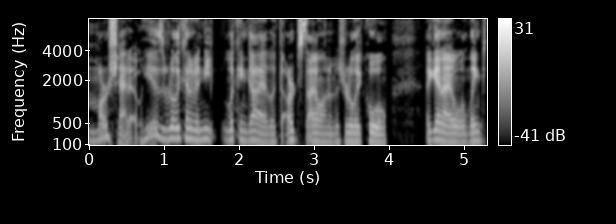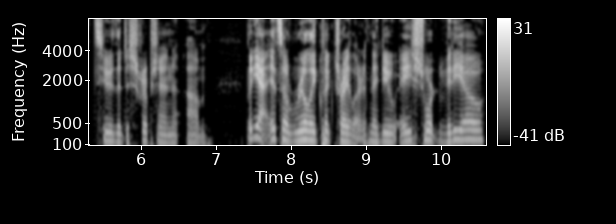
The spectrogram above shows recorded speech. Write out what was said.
Marshadow. He is really kind of a neat looking guy. Like the art style on him is really cool. Again, I will link to the description. Um, but yeah, it's a really quick trailer. They do a short video.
